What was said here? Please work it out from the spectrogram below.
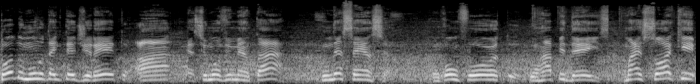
Todo mundo tem que ter direito a se movimentar com decência. Com conforto, com rapidez. Mas só que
